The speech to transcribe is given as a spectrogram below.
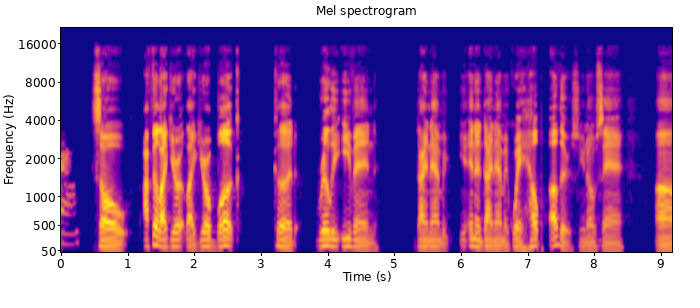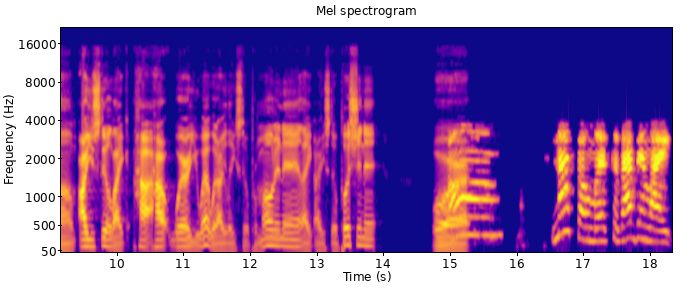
wow! So I feel like your like your book could really even dynamic in a dynamic way help others. You know what I'm saying? Um, are you still like how how where are you at? with? are you like still promoting it? Like are you still pushing it? Or um, not so much because I've been like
